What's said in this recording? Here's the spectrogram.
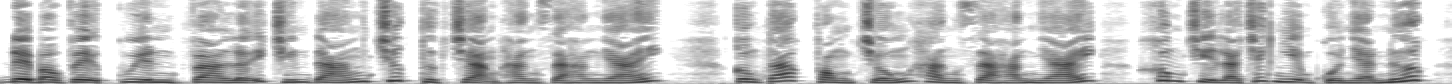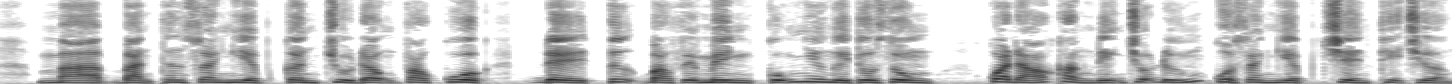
để bảo vệ quyền và lợi ích chính đáng trước thực trạng hàng giả hàng nhái. Công tác phòng chống hàng giả hàng nhái không chỉ là trách nhiệm của nhà nước mà bản thân doanh nghiệp cần chủ động vào cuộc để tự bảo vệ mình cũng như người tiêu dùng, qua đó khẳng định chỗ đứng của doanh nghiệp trên thị trường.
